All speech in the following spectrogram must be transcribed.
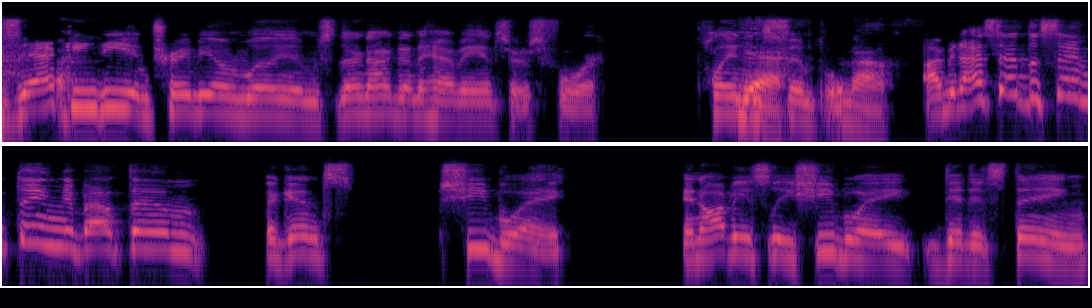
Zach Edey and Trevion Williams, they're not going to have answers for. Plain and simple. no, I mean, I said the same thing about them against Tshiebwe, and obviously Tshiebwe did its thing.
